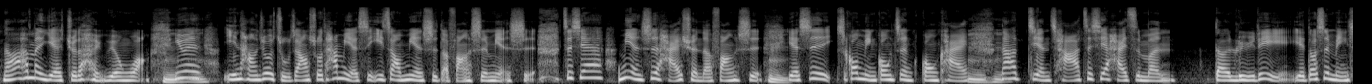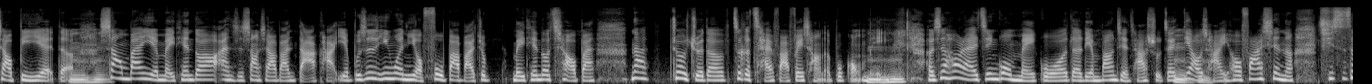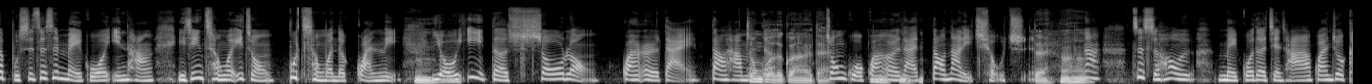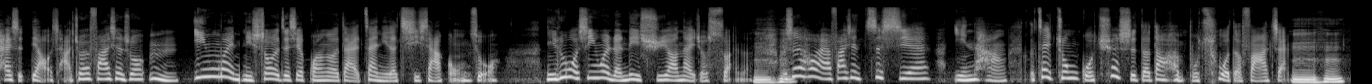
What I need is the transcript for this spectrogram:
然后他们也觉得很冤枉，因为银行就主张说他们也是依照面试的方式面试，这些面试海选的方式也是公平、公正、公开，那检查这些孩子们。的履历也都是名校毕业的，嗯，上班也每天都要按时上下班打卡，也不是因为你有富爸爸就每天都翘班，那就觉得这个财阀非常的不公平，嗯。可是后来经过美国的联邦检察署在调查以后，发现呢，其实这不是，这是美国银行已经成为一种不成文的惯例，嗯，有意的收拢。官二代到他们的中国的官二代，中国官二代到那里求职。对，那这时候美国的检察官就开始调查，就会发现说，嗯，因为你收了这些官二代在你的旗下工作。你如果是因为人力需要，那也就算了。嗯。可是后来发现，这些银行在中国确实得到很不错的发展。嗯哼。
